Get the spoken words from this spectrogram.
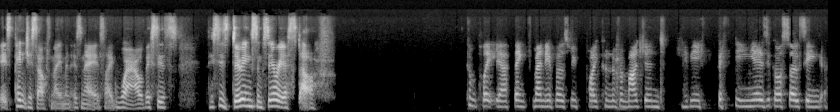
it's pinch yourself moment isn't it? It's like wow this is this is doing some serious stuff. Completely i think many of us we probably couldn't have imagined maybe 15 years ago or so seeing a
